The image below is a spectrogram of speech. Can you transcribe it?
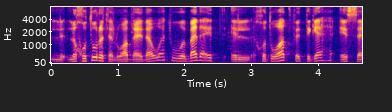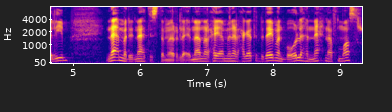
لخطورة الوضع دوت وبدأت الخطوات في اتجاه السليم نأمل إنها تستمر لأن أنا الحقيقة من الحاجات اللي دايما بقولها إن إحنا في مصر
